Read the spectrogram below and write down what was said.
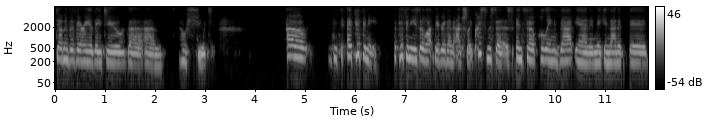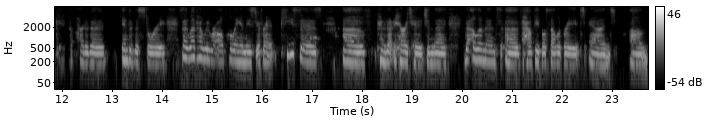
down in Bavaria. They do the um, oh shoot, the Epiphany. Epiphany is a lot bigger than actually Christmas is, and so pulling that in and making that a big a part of the end of the story. So I love how we were all pulling in these different pieces of kind of that heritage and the the elements of how people celebrate and um,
